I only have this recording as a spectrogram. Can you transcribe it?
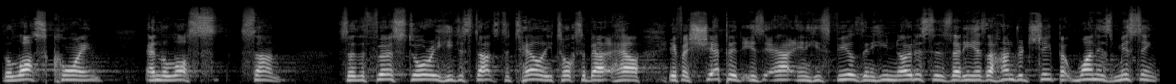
the lost coin, and the lost son. So, the first story he just starts to tell, he talks about how if a shepherd is out in his fields and he notices that he has a hundred sheep, but one is missing,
